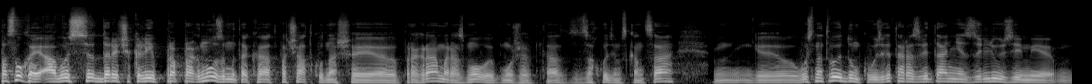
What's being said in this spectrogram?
Паслухай, А вось дарэчы, калі пра прагнозы мы так ад пачатку нашай праграмы размовы можа заходзім з канца. Вось на твою думку, вось гэта развіданне з ілюзіямі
